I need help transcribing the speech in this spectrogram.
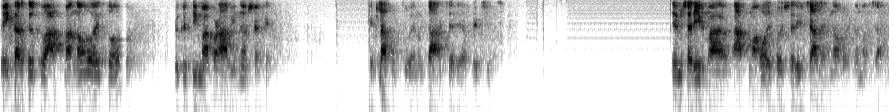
તો એ કર્તૃત્વ આત્મા ન હોય તો પ્રકૃતિમાં પણ આવી ન શકે. એટલા પૂરતું એનું સાહચર્ય અપેક્ષિત છે? જેમ શરીરમાં આત્મા હોય તો શરીર ચાલે ન હોય તો ન ચાલે.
